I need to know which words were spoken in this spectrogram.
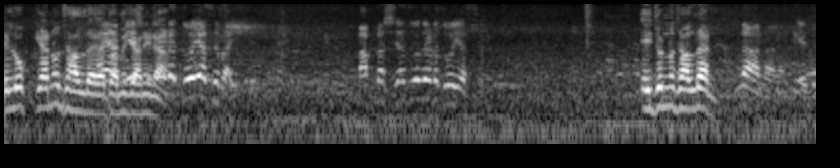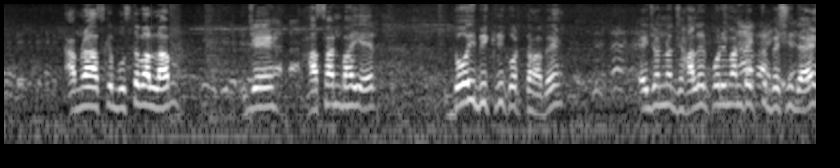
এই লোক কেন ঝাল দেয় তো আমি জানি না। এই জন্য ঝাল দেন। আমরা আজকে বুঝতে পারলাম যে হাসান ভাইয়ের দই বিক্রি করতে হবে। এই জন্য ঝালের পরিমাণটা একটু বেশি দেয়।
